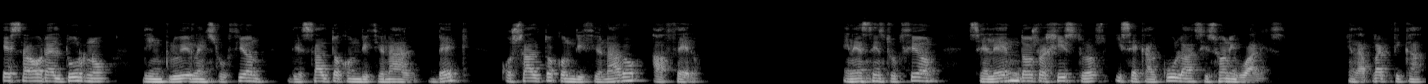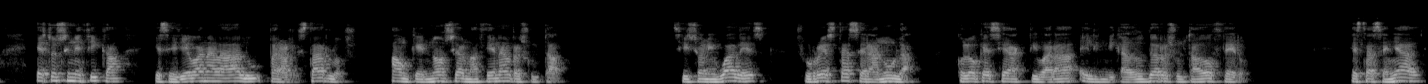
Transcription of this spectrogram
Es ahora el turno de incluir la instrucción de salto condicional BEC o salto condicionado a cero. En esta instrucción se leen dos registros y se calcula si son iguales. En la práctica, esto significa que se llevan a la ALU para restarlos, aunque no se almacena el resultado. Si son iguales, su resta será nula, con lo que se activará el indicador de resultado cero. Esta señal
